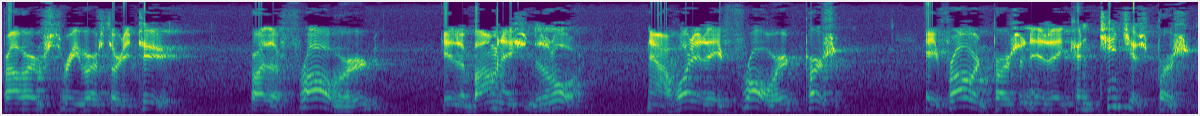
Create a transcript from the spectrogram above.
Proverbs 3 verse 32. For the froward is abomination to the Lord. Now, what is a froward person? A froward person is a contentious person.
